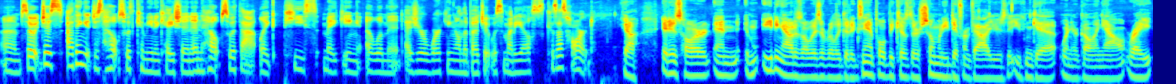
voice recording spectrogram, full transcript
Um, so it just, I think it just helps with communication and helps with that like peacemaking element as you're working on the budget with somebody else because that's hard. Yeah, it is hard. And eating out is always a really good example because there's so many different values that you can get when you're going out, right?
